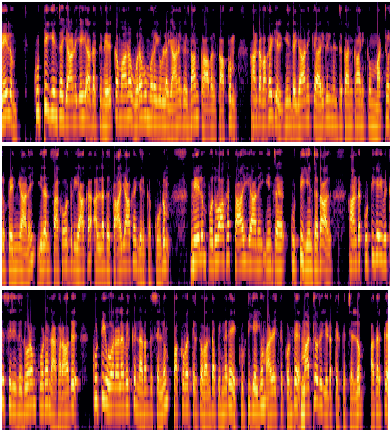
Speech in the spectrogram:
மேலும் குட்டி என்ற யானையை அதற்கு நெருக்கமான உறவு முறையுள்ள யானைகள்தான் காவல் காக்கும். அந்த வகையில் இந்த யானைக்கு அருகில் நின்று கண்காணிக்கும் மற்றொரு பெண் யானை இதன் சகோதரியாக அல்லது தாயாக இருக்கக்கூடும். மேலும் பொதுவாக தாய் யானை என்ற குட்டி என்றதால் அந்த குட்டியை விட்டு சிறிது தூரம் கூட நகராது. குட்டி ஓரளவிற்கு நடந்து செல்லும். பக்குவத்திற்கு வந்த பின்னரே குட்டியையும் அழைத்து கொண்டு மற்றொரு இடத்திற்கு செல்லும். அதற்கு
